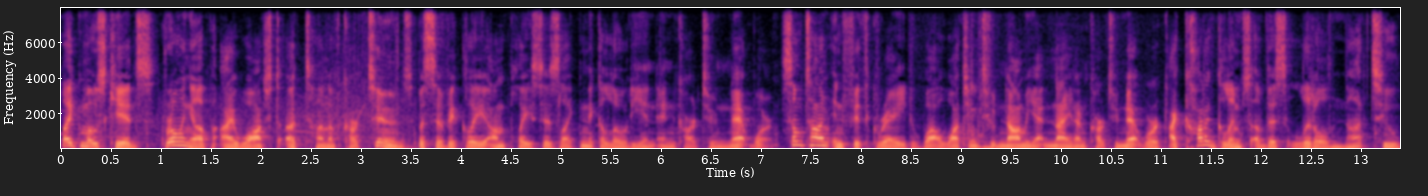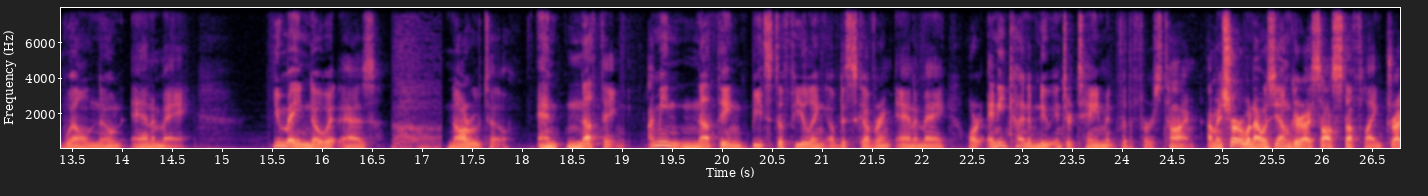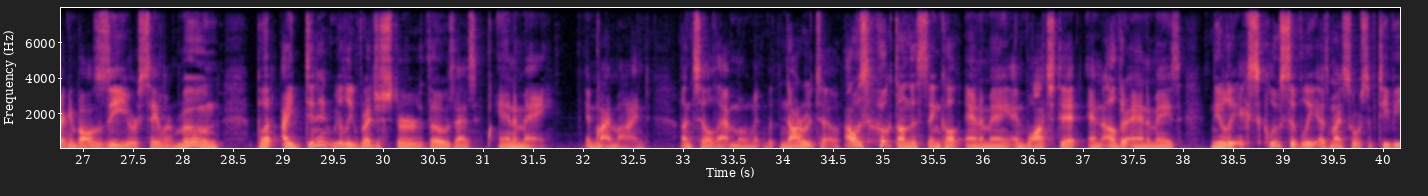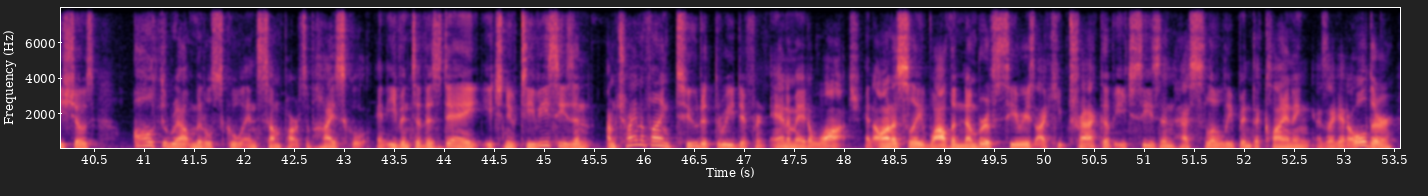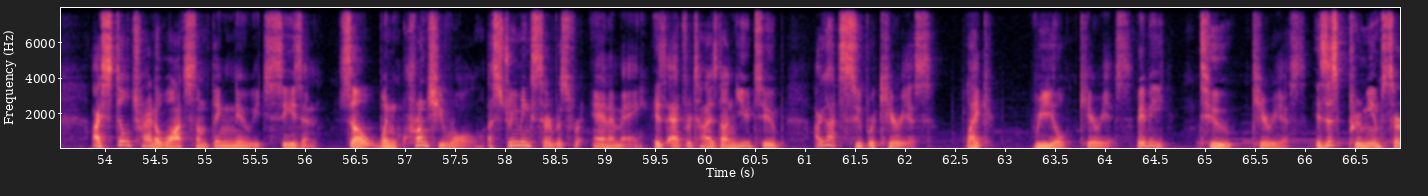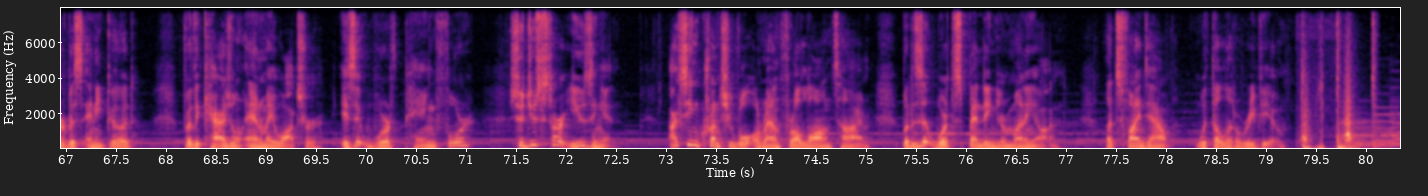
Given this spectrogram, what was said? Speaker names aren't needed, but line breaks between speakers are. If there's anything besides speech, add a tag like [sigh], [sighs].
Like most kids, growing up I watched a ton of cartoons, specifically on places like Nickelodeon and Cartoon Network. Sometime in 5th grade, while watching Toonami at night on Cartoon Network, I caught a glimpse of this little, not too well known anime. You may know it as Naruto. And nothing, I mean nothing beats the feeling of discovering anime or any kind of new entertainment for the first time. I mean sure, when I was younger I saw stuff like Dragon Ball Z or Sailor Moon, but I didn't really register those as anime in my mind until that moment with Naruto. I was hooked on this thing called anime and watched it and other animes nearly exclusively as my source of TV shows all throughout middle school and some parts of high school. And even to this day, each new TV season, I'm trying to find two to three different anime to watch. And honestly, while the number of series I keep track of each season has slowly been declining as I get older, I still try to watch something new each season. So when Crunchyroll, a streaming service for anime, is advertised on YouTube, I got super curious. Like, real curious. Maybe too curious. Is this premium service any good? For the casual anime watcher, is it worth paying for? Should you start using it? I've seen Crunchyroll around for a long time, but is it worth spending your money on? Let's find out with a little review.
